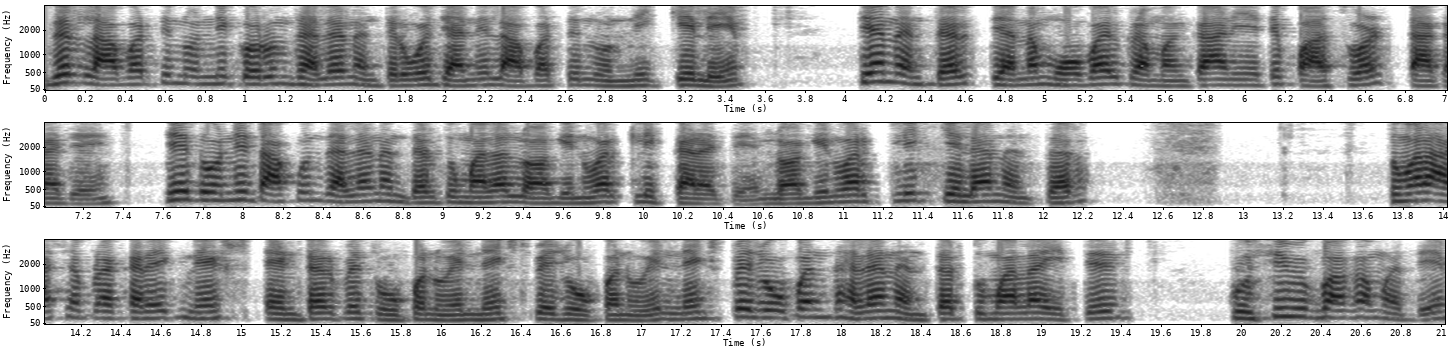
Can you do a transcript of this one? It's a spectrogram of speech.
जर लाभार्थी नोंदणी करून झाल्यानंतर व ज्याने लाभार्थी नोंदणी केले त्यानंतर त्यांना मोबाईल क्रमांक आणि येथे पासवर्ड टाकायचे हे दोन्ही टाकून झाल्यानंतर तुम्हाला लॉग इन वर क्लिक करायचे लॉग इन वर क्लिक केल्यानंतर तुम्हाला अशा प्रकारे एक नेक्स्ट इंटरफेस ओपन होईल नेक्स्ट पेज ओपन होईल. नेक्स्ट पेज ओपन झाल्यानंतर तुम्हाला इथे कृषी विभागामध्ये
